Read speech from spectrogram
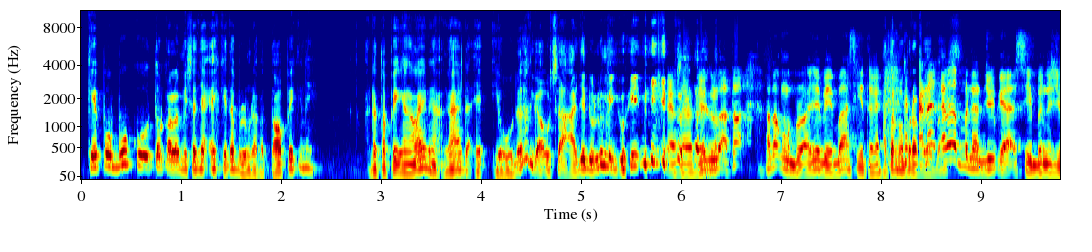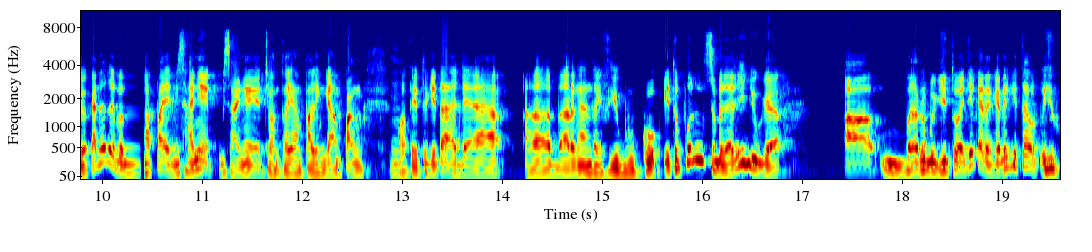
Kepo buku tuh kalau misalnya, eh kita belum dapat topik nih ada topik yang lain nggak? Nggak ada. Ya udah nggak usah aja dulu minggu ini. Gitu. Ya, dulu atau atau ngobrol aja bebas gitu kan. Atau ngobrol karena, bebas. Karena benar juga sih, benar juga. Karena ada beberapa ya, misalnya misalnya ya, contoh yang paling gampang hmm. waktu itu kita ada uh, barengan review buku. Itu pun sebenarnya juga uh, baru begitu aja kadang-kadang kita, yuh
